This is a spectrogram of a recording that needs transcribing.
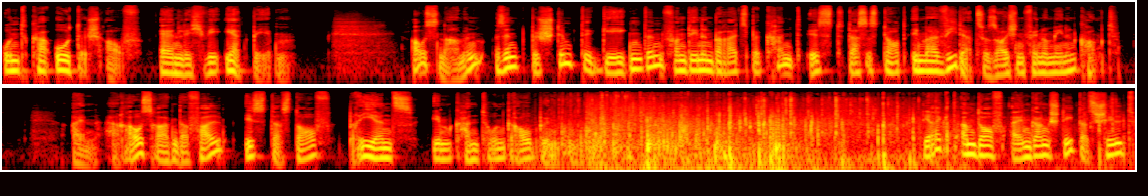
und chaotisch auf, ähnlich wie Erdbeben. Ausnahmen sind bestimmte Gegenden, von denen bereits bekannt ist, dass es dort immer wieder zu solchen Phänomenen kommt. Ein herausragender Fall ist das Dorf Brienz im Kanton Graubünden. Direkt am Dorfeingang steht das Schild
